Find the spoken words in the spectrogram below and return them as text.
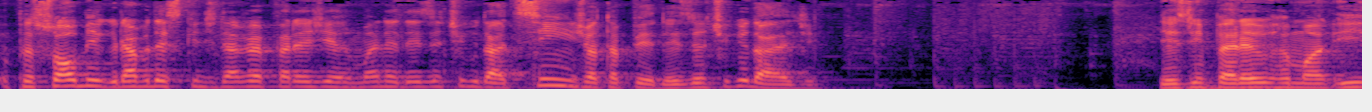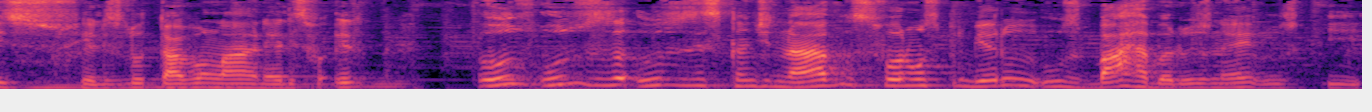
o pessoal migrava da Escandinávia para a Germânia desde a antiguidade. Sim, JP, desde a antiguidade. Desde o Império Romano. Isso, eles lutavam lá, né? Eles, eles- os, os, os escandinavos foram os primeiros, os bárbaros, né? Os que,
